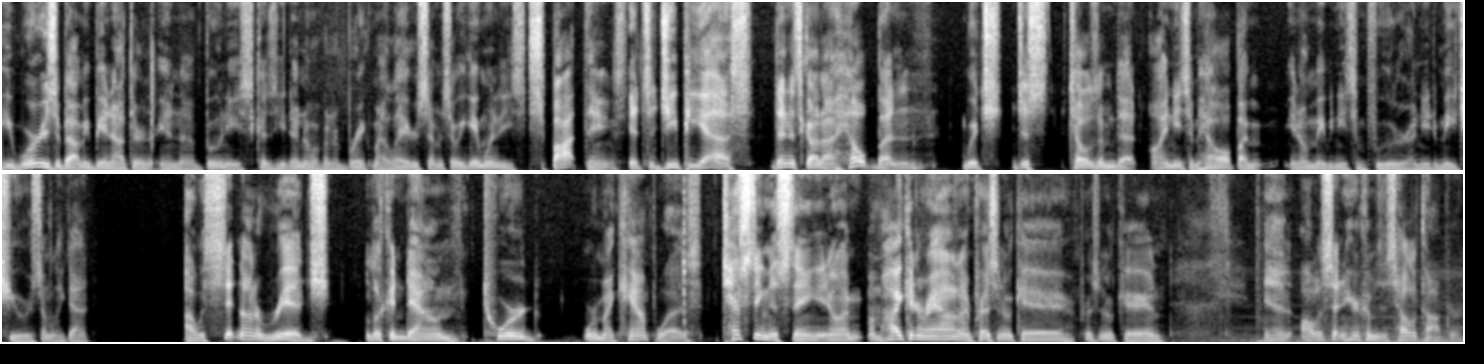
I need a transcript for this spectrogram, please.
he worries about me being out there in, in the boonies because he doesn't know if I'm going to break my leg or something. So he gave me one of these spot things. It's a GPS. Then it's got a help button, which just tells him that I need some help. I'm, you know, maybe need some food or I need to meet you or something like that. I was sitting on a ridge looking down toward where my camp was, testing this thing. You know, I'm, I'm hiking around and I'm pressing OK, pressing OK. And, and all of a sudden, here comes this helicopter.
